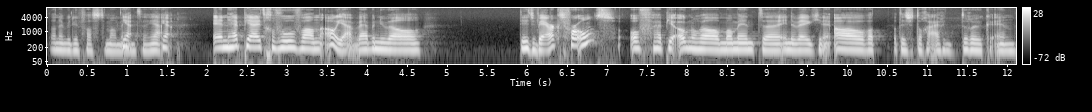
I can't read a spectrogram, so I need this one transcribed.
dan hebben jullie vaste momenten. Ja. ja. En heb jij het gevoel van, oh ja, we hebben nu wel, dit werkt voor ons? Of heb je ook nog wel momenten in de week je denkt, oh, wat, wat is het toch eigenlijk druk? En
